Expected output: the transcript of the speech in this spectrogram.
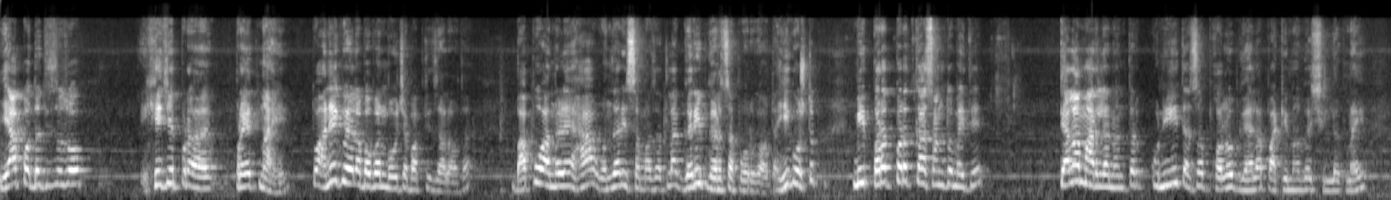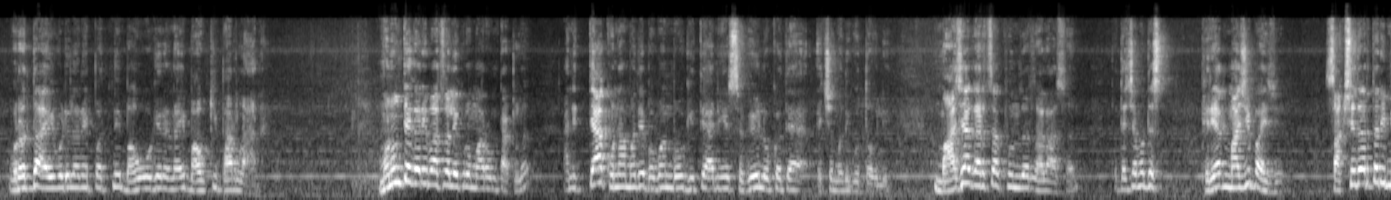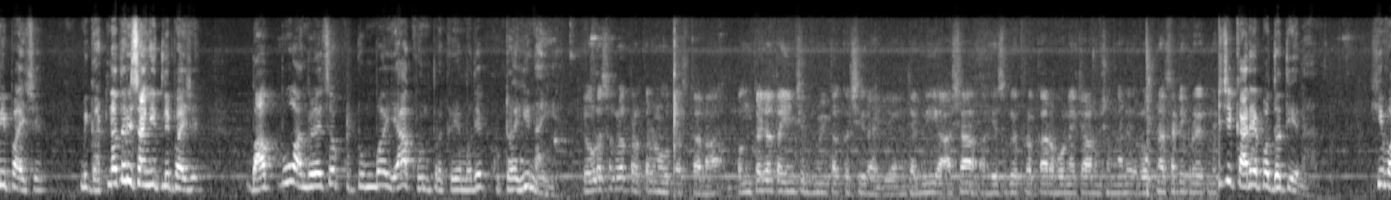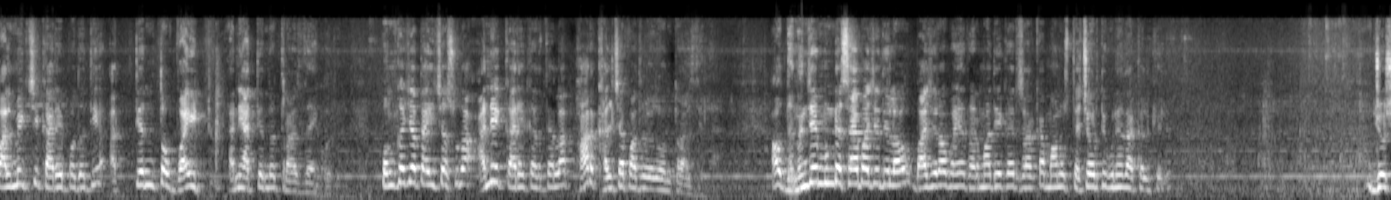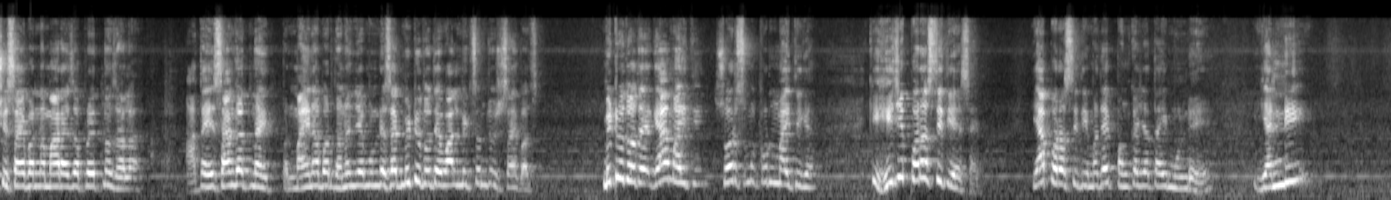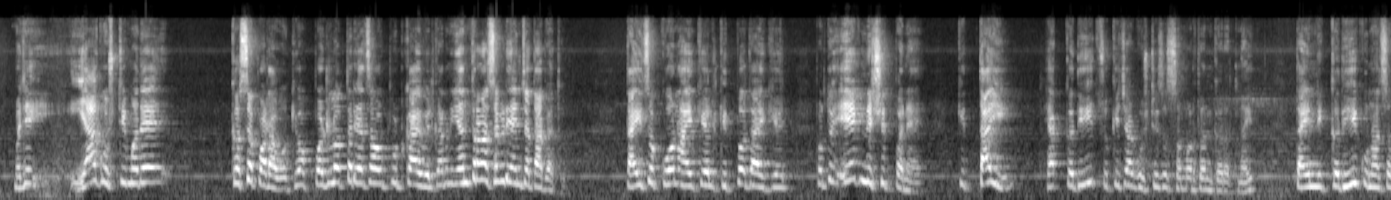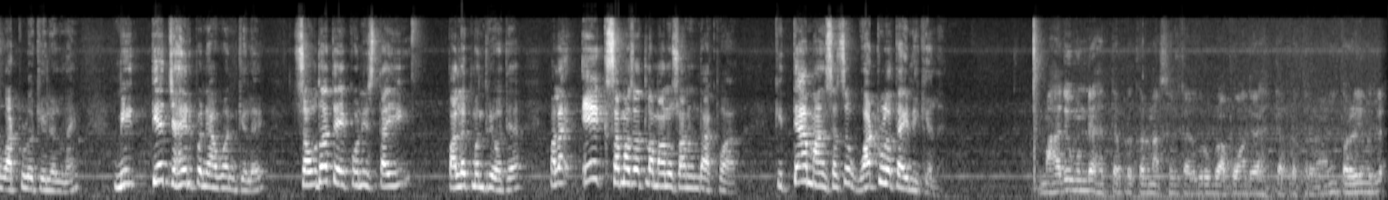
या पद्धतीचा जो हे जे प्र प्रयत्न आहे तो अनेक वेळेला बबनभाऊच्या बाबतीत झाला होता. बापू आंधळे हा वंजारी समाजातला गरीब घरचा पोरगा होता. ही गोष्ट मी परत परत का सांगतो माहिती आहे त्याला मारल्यानंतर कुणीही त्याचं फॉलोअप घ्यायला पाठीमागं शिल्लक नाही. वृद्ध आईवडील आणि पत्नी भाऊ वगैरे नाही भाऊकी फार लहान आहे. म्हणून ते गरिबाचं लेकरू मारून टाकलं आणि त्या खुनामध्ये बबनभाऊ गीते आणि हे सगळे लोक त्या याच्यामध्ये गुंतवली. माझ्या घरचा खून जर झाला असेल तर त्याच्यामध्ये फिर्याद माझी पाहिजे. साक्षीदार तरी मी पाहिजे. मी घटना तरी सांगितली पाहिजे. बापू आंधळेचं कुटुंब या खून प्रक्रियेमध्ये कुठंही नाही एवढं सगळं प्रकरण होत असताना पंकजाताईंची भूमिका कशी राहिली आणि त्यांनी अशा हे सगळे प्रकार होण्याच्या अनुषंगाने रोखण्यासाठी प्रयत्न जी कार्यपद्धती आहे ना ही वाल्मिकची कार्यपद्धती अत्यंत वाईट आणि अत्यंत त्रासदायक होती. पंकजाताईच्या सुद्धा अनेक कार्यकर्त्याला फार खालच्या पातळीवर जाऊन त्रास दिला. अहो धनंजय मुंडे साहेबाचे दिला हो बाजीराव भैया धर्माधिकारी सारखा माणूस त्याच्यावरती गुन्हे दाखल केले. जोशी साहेबांना मारायचा प्रयत्न झाला. आता हे सांगत नाहीत पण महिनाभर धनंजय मुंडे साहेब मिटवत होते वाल्मिक जोशी साहेबाचं. मिटवत होते घ्या माहिती सोर्स करून माहिती घ्या. की ही जी परिस्थिती आहे साहेब या परिस्थितीमध्ये पंकजाताई मुंडे यांनी म्हणजे या गोष्टीमध्ये कसं पडावं किंवा पडलो तर याचा आउटपुट काय होईल? कारण यंत्रणा सगळी यांच्या ताब्यात होती. ताईचं कोण ऐकेल कितपत ऐकेल परंतु तो एक निश्चितपणे आहे की ताई ह्या कधीही चुकीच्या गोष्टीचं समर्थन करत नाहीत. ताईंनी कधीही कुणाचं वाटोळं केलेलं नाही. मी तेच जाहीरपणे आव्हान केलं आहे चौदा ते एकोणीस ताई पालकमंत्री होत्या. मला एक समाजातला माणूस आणून दाखवा की त्या माणसाचं वाटोळं ताईने केलं महादेव मुंडे हत्या प्रकरण असेल गुरु बापू आंधळे हत्या प्रकरण आणि परळीमधल्या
